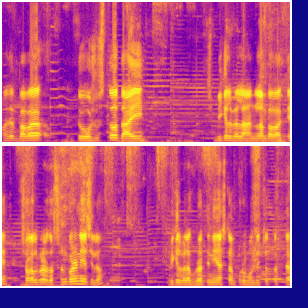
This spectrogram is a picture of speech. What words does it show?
আমাদের বাবা একটু অসুস্থ, তাই বিকেলবেলা আনলাম বাবাকে। সকালবেলা দর্শন করে নিয়েছিল। বিকেলবেলা ঘোরাতে নিয়ে আসলাম পুরো মন্দির চত্বরটা।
